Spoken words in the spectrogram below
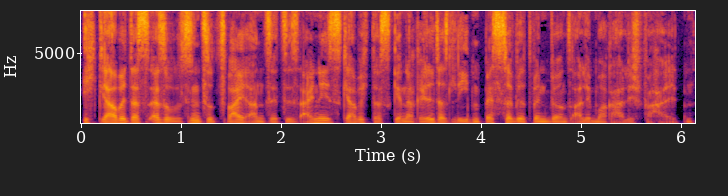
Ich glaube, dass, also es sind so zwei Ansätze. Das eine ist, glaube ich, dass generell das Leben besser wird, wenn wir uns alle moralisch verhalten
